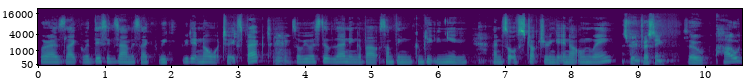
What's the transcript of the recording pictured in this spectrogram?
Whereas, like with this exam, it's like we, we didn't know what to expect. So we were still learning about something completely new and sort of structuring it in our own way. That's pretty interesting. So, how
